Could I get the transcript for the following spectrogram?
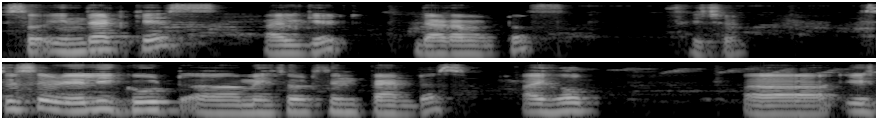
So in that case i'll get that amount of feature. So it's a really good uh, methods in pandas. I hope uh, it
